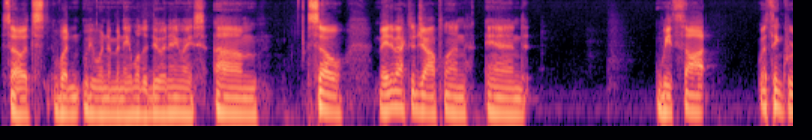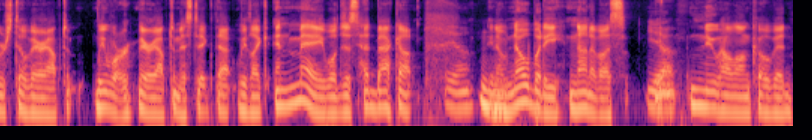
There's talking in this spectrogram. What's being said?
So it's wouldn't we wouldn't have been able to do it anyways. Um, so made it back to Joplin and we thought I think we were still very optim. We were very optimistic that we like in May we'll just head back up. Yeah. You know, Mhm. nobody, none of us Yeah. knew how long COVID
